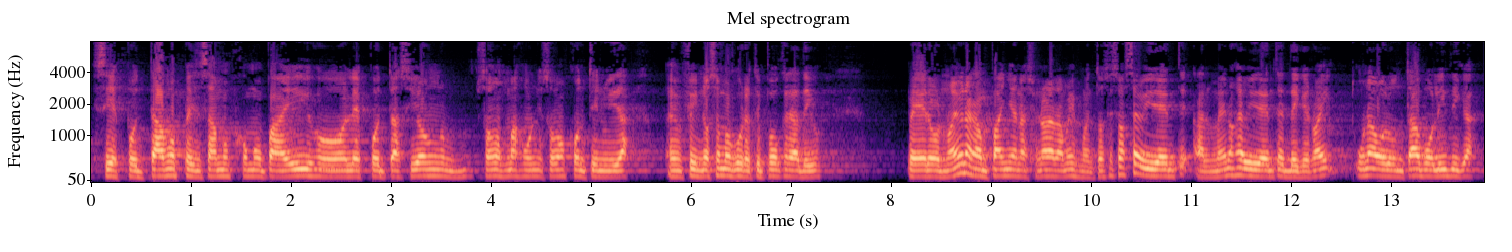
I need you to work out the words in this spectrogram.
si exportamos pensamos como país o la exportación somos más unidos, somos continuidad. En fin, no se me ocurre, estoy poco creativo. Pero no hay una campaña nacional ahora mismo. Entonces eso hace evidente, al menos evidente, de que no hay una voluntad política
